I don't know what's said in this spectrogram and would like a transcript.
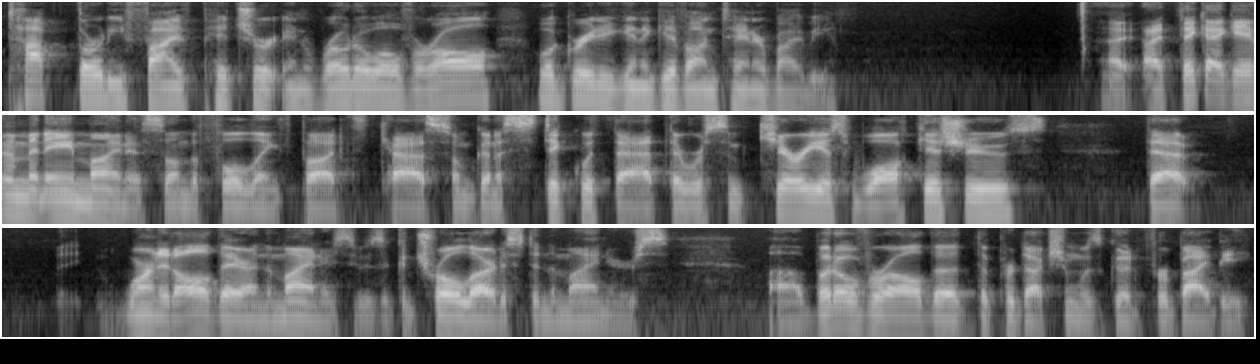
Top 35 pitcher in Roto overall. What grade are you to give on Tanner Bibee? I, I think I gave him an A minus on the full length podcast, so I'm going to stick with that. There were some curious walk issues that weren't at all there in the minors. He was a control artist in the minors, uh, but overall the the production was good for Bibee.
